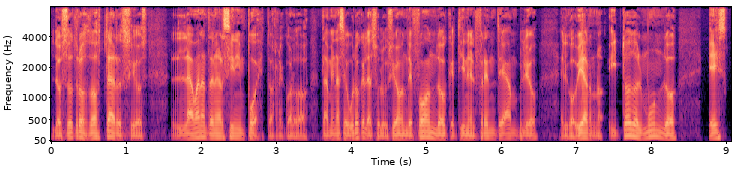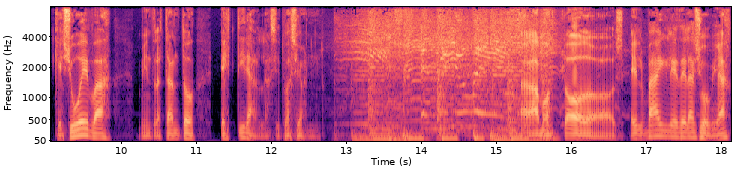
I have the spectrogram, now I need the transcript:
Los otros dos tercios la van a tener sin impuestos, recordó. También aseguró que la solución de fondo que tiene el Frente Amplio, el gobierno y todo el mundo es que llueva. Mientras tanto, estirar la situación. Hagamos todos el baile de la lluvia.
